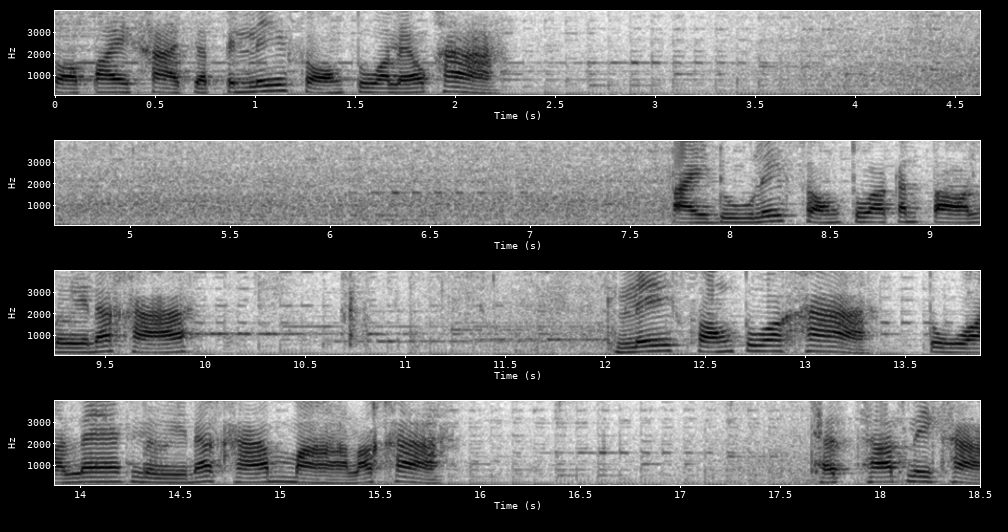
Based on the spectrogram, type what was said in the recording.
ต่อไปค่ะจะเป็นเลข 2 ตัวแล้วค่ะไปดูเลข 2 ตัวกันต่อเลยนะคะ เลข 2 ตัวค่ะ ตัวแรกเลยนะคะ มาแล้วค่ะ ชัดๆเลยค่ะ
